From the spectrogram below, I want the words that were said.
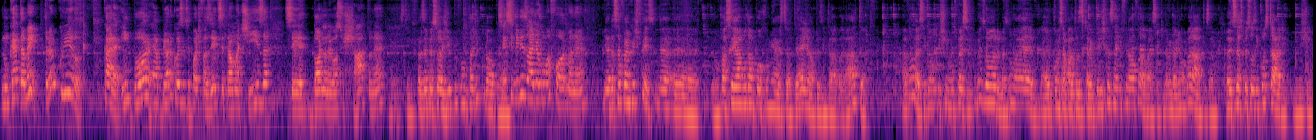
Não quer também? Tranquilo. Cara, impor é a pior coisa que você pode fazer, que você traumatiza, você torna o negócio chato, né? Você tem que fazer a pessoa agir por vontade própria. Né? Sensibilizar de alguma forma, né? E é dessa forma que a gente fez. Né? É, eu passei a mudar um pouco minha estratégia ao apresentar a barata. Aí eu falava, ah, esse aqui é um bichinho muito parecido com o besouro, mas não é. Aí eu comecei a falar todas as características, aí no final eu falava, ah, esse aqui na verdade é uma barata, sabe? Antes das pessoas encostarem no bichinho.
